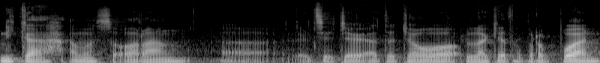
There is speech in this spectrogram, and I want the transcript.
nikah sama seorang uh, cewek atau cowok laki atau perempuan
